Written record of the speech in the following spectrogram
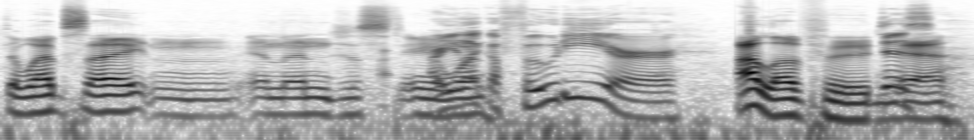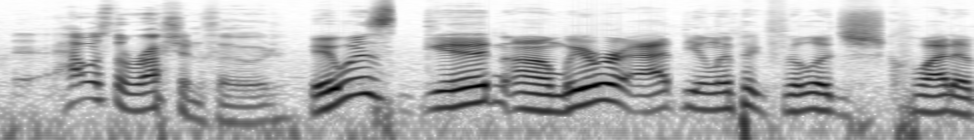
the website, and and then just you are you one, like a foodie or? I love food. Does, yeah. How was the Russian food? It was good. Um, we were at the Olympic Village quite a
